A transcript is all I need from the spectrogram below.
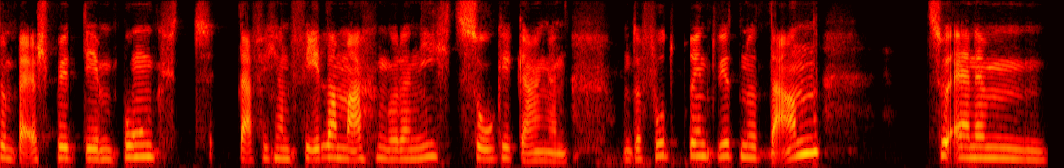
zum Beispiel dem Punkt, darf ich einen Fehler machen oder nicht, so gegangen. Und der Footprint wird nur dann zu einem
